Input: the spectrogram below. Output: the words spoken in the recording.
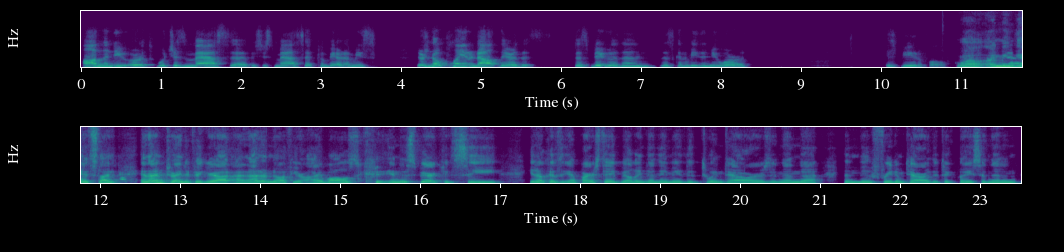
on the new earth, which is massive. It's just massive compared. I mean, there's no planet out there that's that's bigger than that's going to be the new earth It's beautiful. Wow. I mean, Yeah. it's like, and I'm trying to figure out, and I don't know if your eyeballs could, in the spirit could see, you know, because the Empire State Building, then they made the Twin Towers, and then the, the new Freedom Tower that took place, and then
